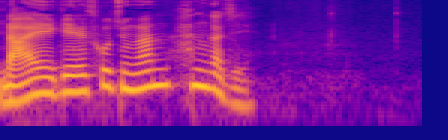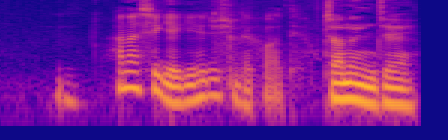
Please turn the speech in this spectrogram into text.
나에게 소중한 한 가지 음, 하나씩 얘기해 주시면 될 것 같아요. 저는 이제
